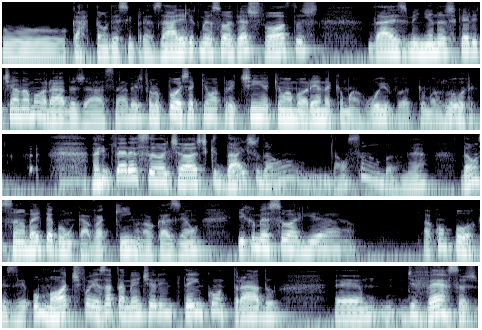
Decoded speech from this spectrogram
o cartão desse empresário, ele começou a ver as fotos das meninas que ele tinha namorado já, sabe? Ele falou, poxa, aqui uma pretinha, aqui uma morena, aqui uma ruiva, aqui uma loura. É interessante, eu acho que dá, isso dá um, dá um samba, né? Dá um samba. Ele pegou um cavaquinho na ocasião e começou ali a, a compor. Quer dizer, o mote foi exatamente ele ter encontrado é, diversas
